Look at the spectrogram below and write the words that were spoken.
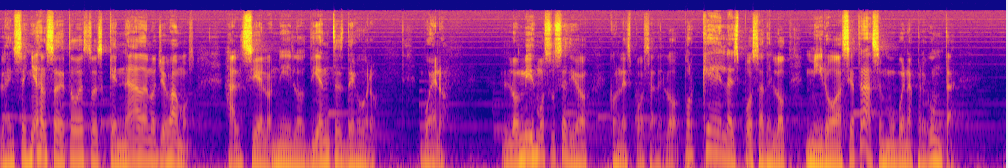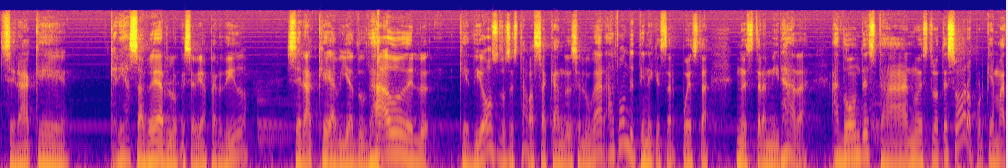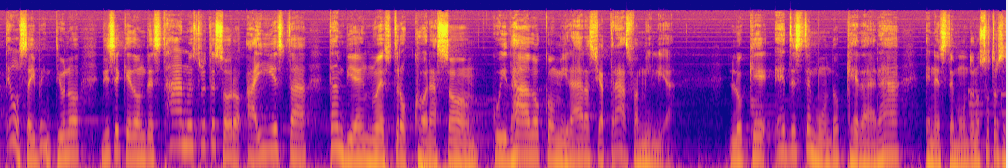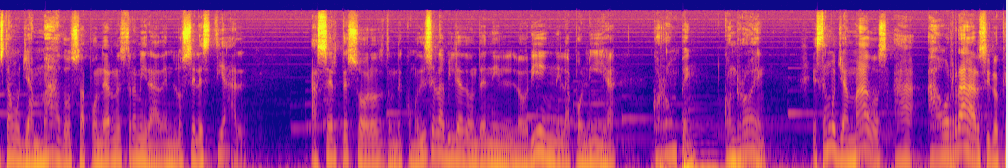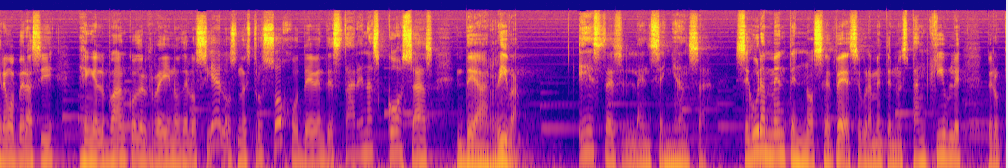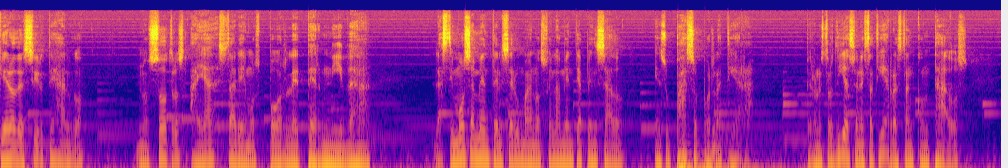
La enseñanza de todo esto es que nada nos llevamos al cielo, ni los dientes de oro. Bueno, lo mismo sucedió con la esposa de Lot. ¿Por qué la esposa de Lot miró hacia atrás? Es muy buena pregunta. ¿Será que quería saber lo que se había perdido? ¿Será que había dudado de que Dios los estaba sacando de ese lugar? ¿A dónde tiene que estar puesta nuestra mirada? ¿A dónde está nuestro tesoro? Porque Mateo 6:21 dice que donde está nuestro tesoro, ahí está también nuestro corazón. Cuidado con mirar hacia atrás, familia. Lo que es de este mundo quedará en este mundo. Nosotros estamos llamados a poner nuestra mirada en lo celestial, a hacer tesoros donde, como dice la Biblia, donde ni el orín ni la polilla corrompen, conroen. Estamos llamados a ahorrar, si lo queremos ver así, en el banco del reino de los cielos. Nuestros ojos deben de estar en las cosas de arriba. Esta es la enseñanza. Seguramente no se ve, seguramente no es tangible, pero quiero decirte algo. Nosotros allá estaremos por la eternidad. Lastimosamente el ser humano solamente ha pensado en su paso por la tierra, pero nuestros días en esta tierra están contados.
